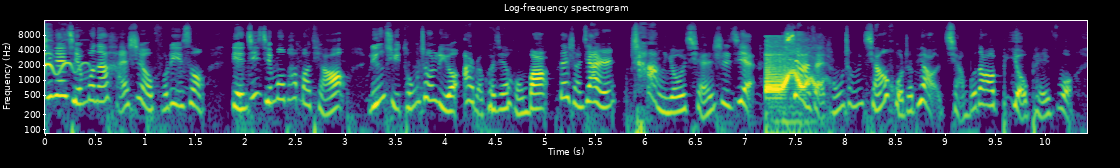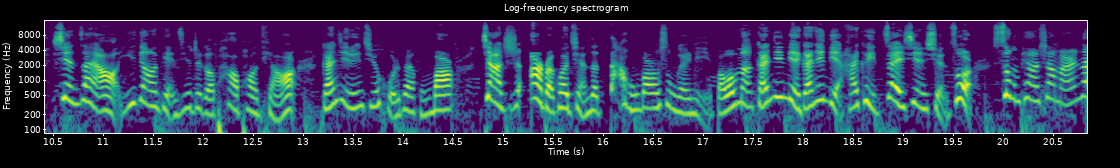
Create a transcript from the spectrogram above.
今天节目呢还是有福利送，点击节目泡泡条，领取同城旅游二百块钱红包，带上家人畅游全世界。下载同城抢火车票，抢不到必有赔付。现在啊，一定要点击这个泡泡条，赶紧领取火车票红包，价值二百块钱的大红包送给你。宝宝们，赶紧点，赶紧点，还可以在线选座，送票上门呢。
